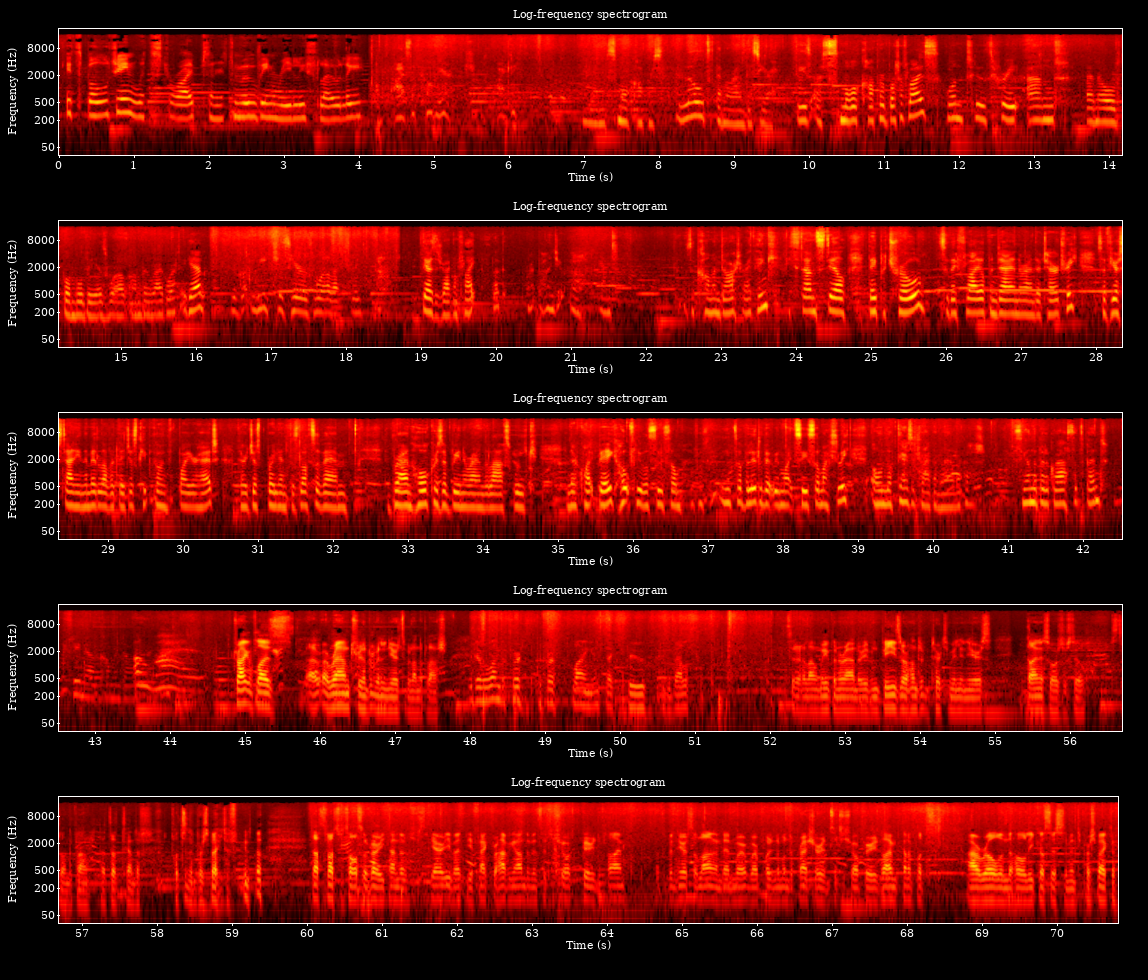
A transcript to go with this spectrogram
It's bulging with stripes and it's moving really slowly. Isaac, come here. Quietly. Um, small coppers. Loads of them around this year. These are small copper butterflies. One, two, three, and an old bumblebee as well on the ragwort. Again, we've got leeches here as well, actually. There's a dragonfly. Look, right behind you. Oh, and it was a common darter, I think. If you stand still, they patrol, so they fly up and down around their territory. So if you're standing in the middle of it, they just keep going by your head. They're just brilliant. There's lots of um, brown hawkers have been around the last week, and they're quite big. Hopefully, we'll see some. If it needs up a little bit, we might see some actually. Oh, look, there's a dragon now. Look at it. See on the bit of grass that's bent. Female common darter. Oh wow. Dragonflies are around 300 million years have been on the planet. They were one of the first, the first flying insects to develop. Consider how long we've been around, or even bees are 130 million years. Dinosaurs are still still on the planet. That, that kind of puts it in perspective. You know, that's what's also very kind of scary about the effect we're having on them in such a short period of time. That they've been here so long, and then we're, we're putting them under pressure in such a short period of time. Kind of puts our role in the whole ecosystem into perspective.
